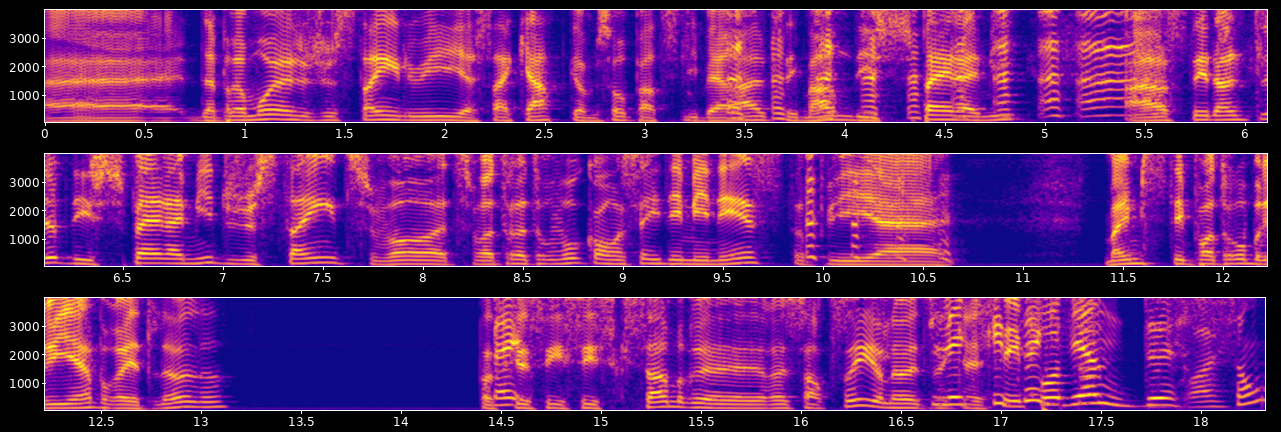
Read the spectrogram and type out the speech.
Euh, D'après moi, Justin, lui, il a sa carte comme ça au Parti libéral. Tu sais, membre des super amis. Alors, si t'es dans le club des super amis de Justin, tu vas, tu vas te retrouver au Conseil des ministres. Puis, euh, même si t'es pas trop brillant pour être là, là. Parce Ben- que c'est c'est ce qui semble euh, ressortir. Là, Les que- critiques pas viennent de son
